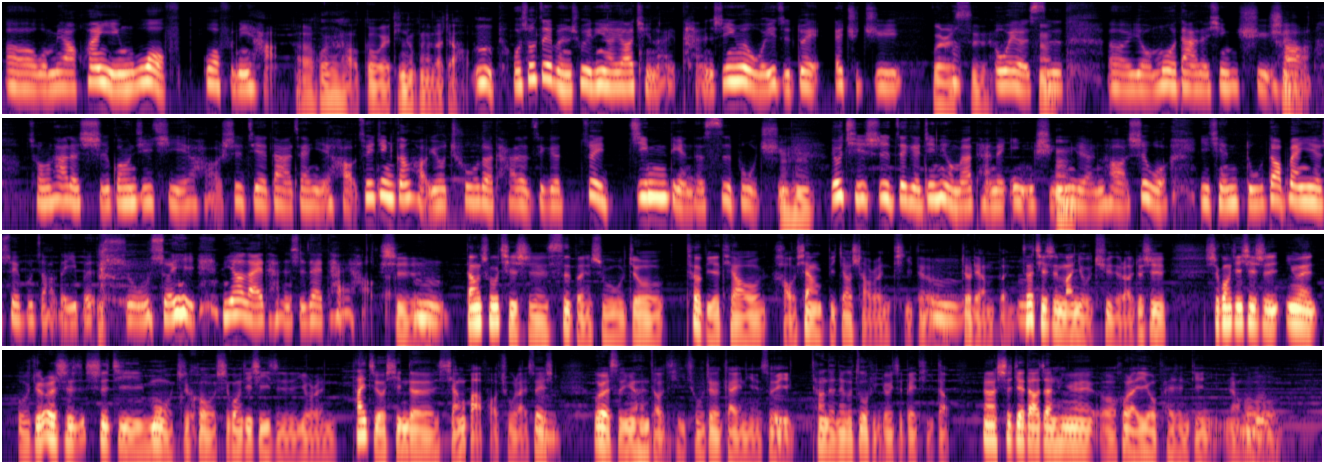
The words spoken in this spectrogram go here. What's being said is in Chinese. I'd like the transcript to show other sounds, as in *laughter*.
呃，我们要欢迎 Wolf。Wolf 你好，呃，慧慧好，各位听众朋友大家好。嗯，我说这本书一定要邀请来谈，是因为我一直对 H.G. 威尔斯，*laughs* 威尔斯，嗯、呃，有莫大的兴趣哈。从他的《时光机器》也好，《世界大战》也好，最近刚好又出了他的这个最经典的四部曲，嗯、尤其是这个今天我们要谈的《隐形人》哈、嗯，是我以前读到半夜睡不着的一本书，*laughs* 所以你要来谈实在太好了。是，嗯，当初其实四本书就特别挑好像比较少人提的这两本，嗯、这其实蛮有趣的了。就是《时光机器》是因为。我觉得二十世纪末之后，时光机器一直有人，他一直有新的想法跑出来，所以威尔斯因为很早提出这个概念，所以他的那个作品就一直被提到。那世界大战，因为呃后来也有拍成电影，然后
